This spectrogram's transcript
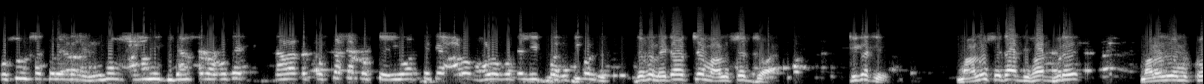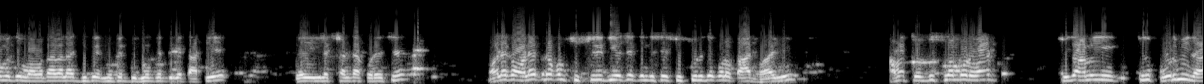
প্রশংসা করে গেলেন এবং আগামী বিধানসভা ভোটে তারা প্রত্যাশা করছে, এই ওয়ার্ড থেকে আরও ভালো ভোটে লিড পাবে। কি বলবেন? দেখুন, এটা হচ্ছে মানুষের জয়, ঠিক আছে? মানুষ এটা দুহাত ধরে মাননীয় মুখ্যমন্ত্রী মমতা ব্যানার্জিকে মুখের মুখের দিকে তাকিয়ে এই ইলেকশনটা করেছে। অনেকে অনেক রকম সুশ্রী দিয়েছে, কিন্তু সেই সুশ্রীতে কোনো কাজ হয়নি। আমার চব্বিশ নম্বর ওয়ার্ড, শুধু আমি শুধু কর্মী না,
